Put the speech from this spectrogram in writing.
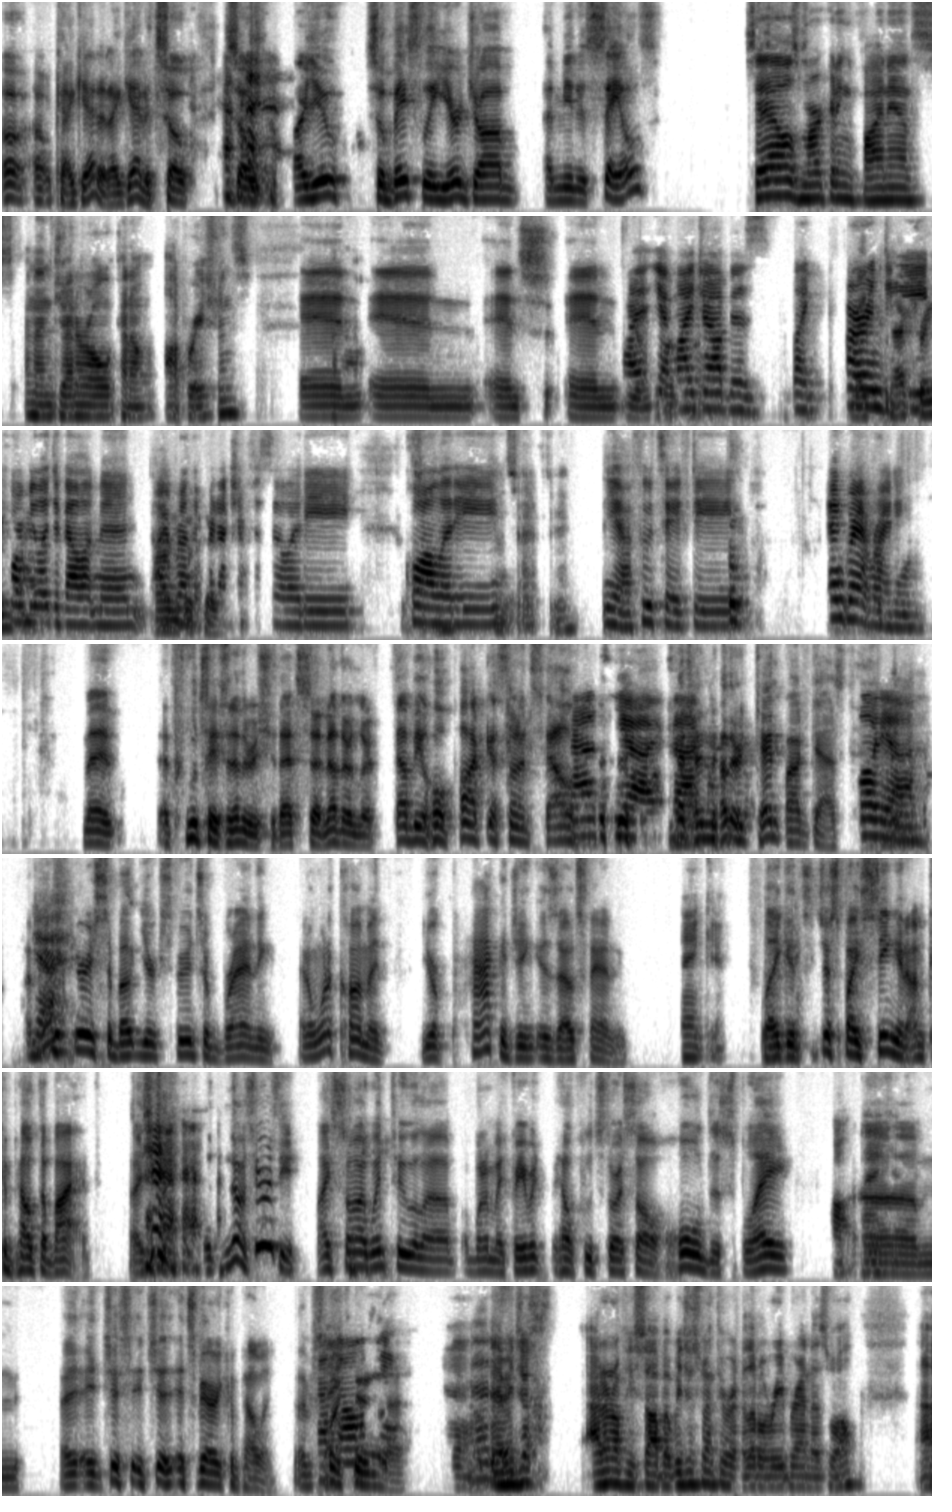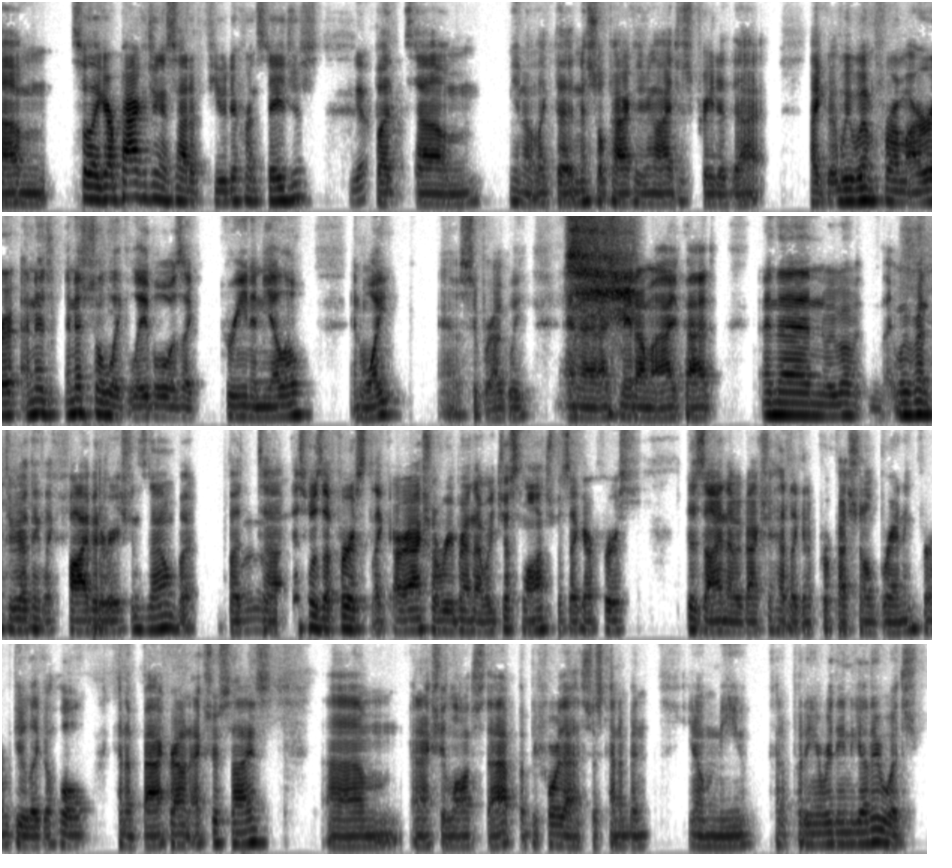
Oh, okay. I get it. I get it. So, so are you? So basically, your job, I mean, is sales sales, marketing, finance, and then general kind of operations. and and and s- and I, yeah, my job is like R and D, formula development. I Um, run the okay. production facility, quality, Food safety. yeah, food safety, Oh. and grant writing. Man, uh, food safe's another issue. That's another. That'll be a whole podcast on itself. That's yeah, That's another ten podcasts. Oh yeah, I'm Yeah. very curious about your experience of branding, and I want to comment. Your packaging is outstanding. Thank you. Like it's just by seeing it, I'm compelled to buy it. I- no, seriously. I saw. I went to uh, one of my favorite health food stores. Saw a whole display. Oh. Um, it it just, it just, it's very compelling. I'm just That's want you to know awesome. that. Yeah. that And we just, I don't know if you saw, but we just went through a little rebrand as well. Um, so like our packaging has had a few different stages. Yeah. But um, you know, like the initial packaging, I just created that. Like we went from our initial like label was like green and yellow and white, and it was super ugly. And then I just made it on my iPad. And then we went we went through I think like five iterations now, but but uh, this was the first like our actual rebrand that we just launched was like our first design that we've actually had like a professional branding firm do like a whole kind of background exercise um and actually launched that. But before that it's just kind of been you know me kind of putting everything together which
